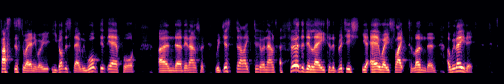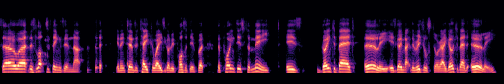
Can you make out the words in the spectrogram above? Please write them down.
Fastest way anyway." He got us there. We walked into the airport, and uh, the announcement we just like to announce a further delay to the British Airways flight to London, and we made it. So uh, there's lots of things in that. you know, in terms of takeaways, you've got to be positive. But the point is, for me, is going to bed early is going back to the original story. I go to bed early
